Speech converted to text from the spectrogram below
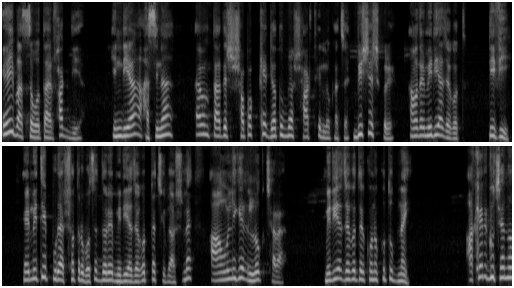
এই বাস্তবতার ফাঁক দিয়ে ইন্ডিয়া, হাসিনা এবং তাদের সপক্ষে যতগুলো স্বার্থের লোক আছে, বিশেষ করে আমাদের মিডিয়া জগৎ, টিভি, এমনিতে পুরা সতেরো বছর ধরে মিডিয়া জগৎটা ছিল আসলে আওয়ামী লীগের লোক ছাড়া। মিডিয়া জগতের কোনো কুতুব নাই। আখের গুছানো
